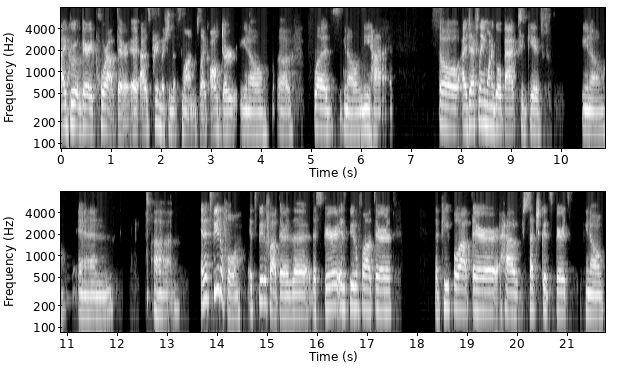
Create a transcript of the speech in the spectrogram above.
I grew up very poor out there. I was pretty much in the slums like all dirt you know uh, floods you know knee high. So i definitely want to go back to give you know and uh, and it's beautiful. It's beautiful out there. the The spirit is beautiful out there. The people out there have such good spirits. You know,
